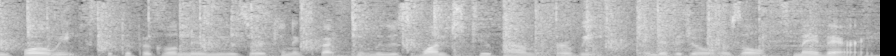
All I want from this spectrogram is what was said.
In four weeks, the typical Noom user can expect to lose one to two pounds per week. Individual results may vary.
